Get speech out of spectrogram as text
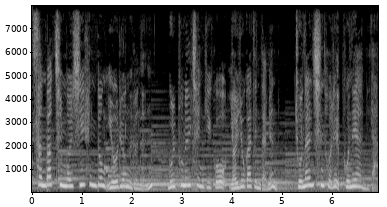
선박 침몰 시 행동 요령으로는 물품을 챙기고 여유가 된다면 조난 신호를 보내야 합니다.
